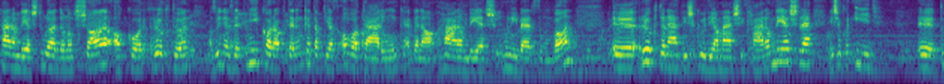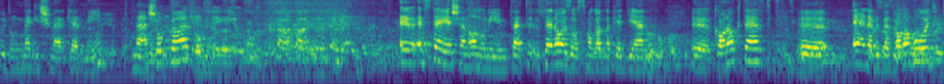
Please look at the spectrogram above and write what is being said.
3D-es tulajdonossal, akkor rögtön az úgynevezett mi karakterünket, aki az avatárunk ebben a 3D-es univerzumban, rögtön át is küldi a másik 3D-esre, és akkor így tudunk megismerkedni másokkal. Ez teljesen anonim, tehát te rajzolsz magadnak egy ilyen karaktert, elnevezed valahogy,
